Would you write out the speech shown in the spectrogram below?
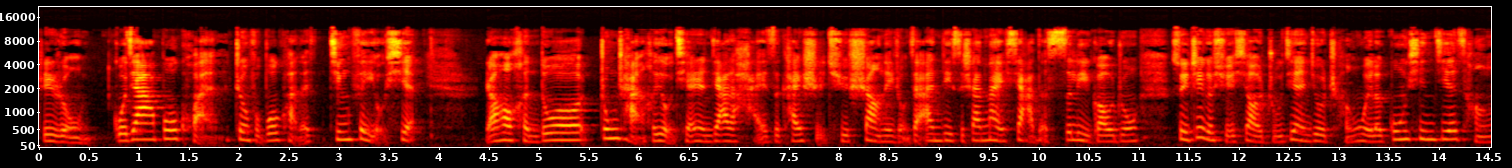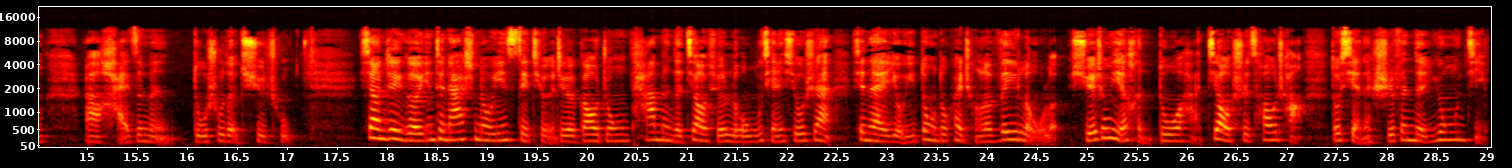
这种国家拨款、政府拨款的经费有限。然后很多中产和有钱人家的孩子开始去上那种在安第斯山脉下的私立高中，所以这个学校逐渐就成为了工薪阶层啊孩子们读书的去处。像这个 International Institute 的这个高中，他们的教学楼无钱修缮，现在有一栋都快成了危楼了，学生也很多哈，教室、操场都显得十分的拥挤。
